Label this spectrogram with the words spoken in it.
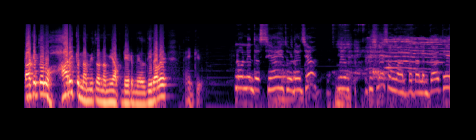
ਤਾਂ ਕਿ ਤੁਹਾਨੂੰ ਹਰ ਇੱਕ ਨਵੀਂ ਤੋਂ ਨਵੀਂ ਅਪਡੇਟ ਮਿਲਦੀ ਰਹੇ ਥੈਂਕ ਯੂ ਉਹਨੇ ਦੱਸਿਆ ਹੀ ਥੋੜਾ ਜਿਹਾ। ਮੈਨੂੰ ਪਿਛਲੇ ਸੋਮਵਾਰ ਪਤਾ ਲੱਗਾ ਕਿ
